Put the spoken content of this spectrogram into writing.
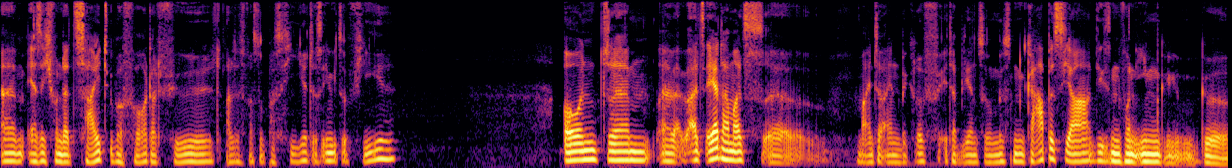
ähm, er sich von der Zeit überfordert fühlt, alles was so passiert, ist irgendwie zu viel. Und ähm, äh, als er damals äh, meinte, einen Begriff etablieren zu müssen, gab es ja diesen von ihm ge ge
